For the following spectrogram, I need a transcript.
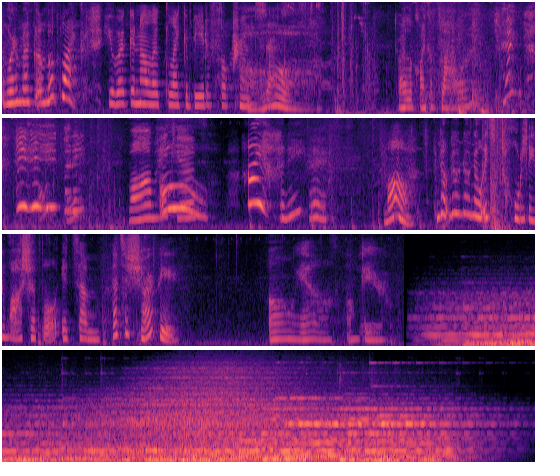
What am I gonna look like? You are gonna look like a beautiful princess. Oh. Do I look like a flower? Hey, hey, hey, hey, buddy. Mom, hey Oh. Hi, honey. Hey. Mom, No, no, no, no. It's totally washable. It's um. that's a Sharpie. Oh yeah.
